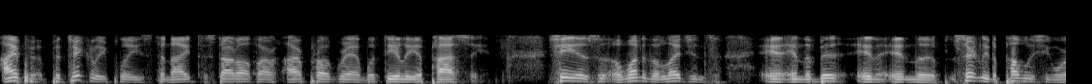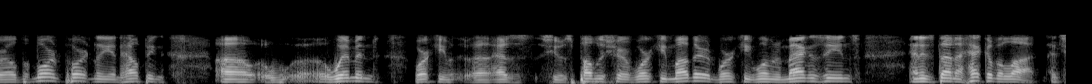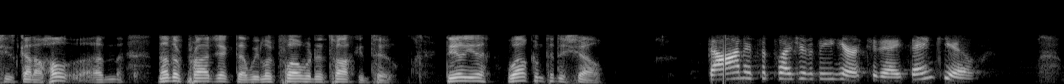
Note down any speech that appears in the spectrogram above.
I'm particularly pleased tonight to start off our, our program with Delia Passi. She is uh, one of the legends in, in the in, in the certainly the publishing world, but more importantly in helping uh, w- women working uh, as she was publisher of Working Mother and Working Woman magazines and has done a heck of a lot. And she's got a whole another project that we look forward to talking to. Delia, welcome to the show. Don, it's a pleasure to be here today. Thank you.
